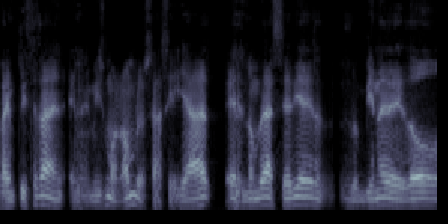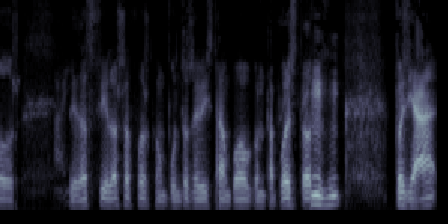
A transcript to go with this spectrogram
va implícita en, el mismo nombre. O sea, si ya el nombre de la serie viene de dos de dos filósofos con puntos de vista un poco contrapuestos, uh -huh. pues ya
